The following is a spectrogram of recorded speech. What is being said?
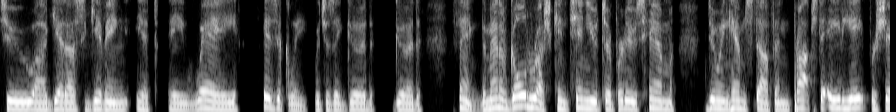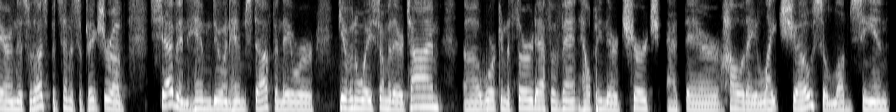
to uh, get us giving it away physically, which is a good, good thing. The men of Gold Rush continue to produce him doing him stuff. And props to 88 for sharing this with us, but sent us a picture of seven him doing him stuff. And they were giving away some of their time, uh, working a third F event, helping their church at their holiday light show. So loved seeing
